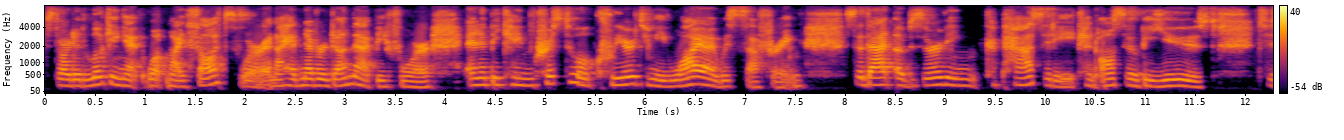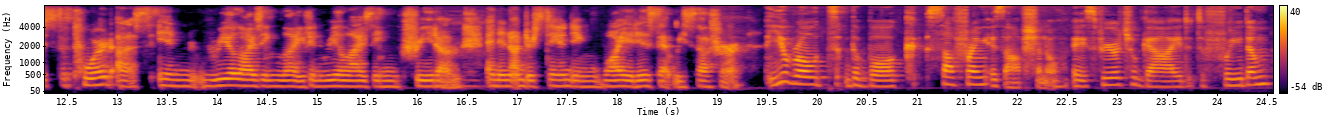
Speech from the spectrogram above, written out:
started looking at what my thoughts were and i had never done that before. And it became crystal clear to me why i was suffering. So that observing capacity can also be used to support us in realizing life in realizing freedom and in understanding why it is that we suffer. You wrote the book Suffering is Optional, a spiritual guide to freedom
